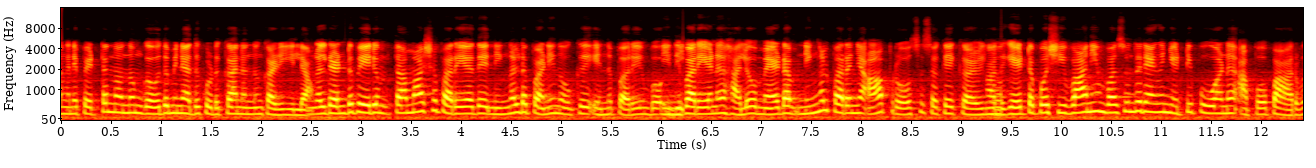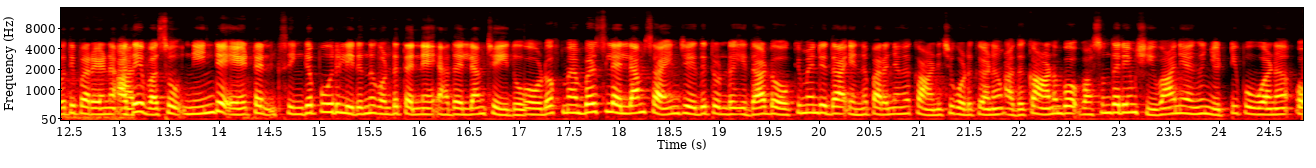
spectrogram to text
അങ്ങനെ പെട്ടെന്നൊന്നും ഗൗതമിന് അത് കൊടുക്കാനൊന്നും കഴിയില്ല. നിങ്ങൾ രണ്ടുപേരും തമാശ പറയാതെ നിങ്ങളുടെ പണി നോക്ക് എന്ന് പറയുമ്പോൾ ഇത് പറയാണ് ഹലോ മാഡം നിങ്ങൾ പറഞ്ഞ ആ പ്രോസസ് ഒക്കെ കഴിഞ്ഞു. അത് കേട്ടപ്പോൾ ശിവാനിയും വസുന്ധര അങ്ങ് ഞെട്ടിപ്പോവാണ്. അപ്പോൾ പാർവതി പറയാണ് അതെ വസു നിന്റെ ഏട്ടൻ സിംഗപ്പൂരിൽ ഇരുന്നു കൊണ്ട് തന്നെ അതെല്ലാം ചെയ്തു. ബോർഡ് ഓഫ് മെമ്പേഴ്സിലെല്ലാം സൈൻ ചെയ്തിട്ടുണ്ട്. ഇതാ ഡോക്യുമെന്റ് ഇതാ എന്ന് പറഞ്ഞ് അങ്ങ് കാണിച്ചു കൊടുക്കുകയാണ്. അത് കാണുമ്പോൾ വസുന്ധരയും ശിവാനി അങ്ങ് ഞെട്ടിപ്പോവാണ്. ഓ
